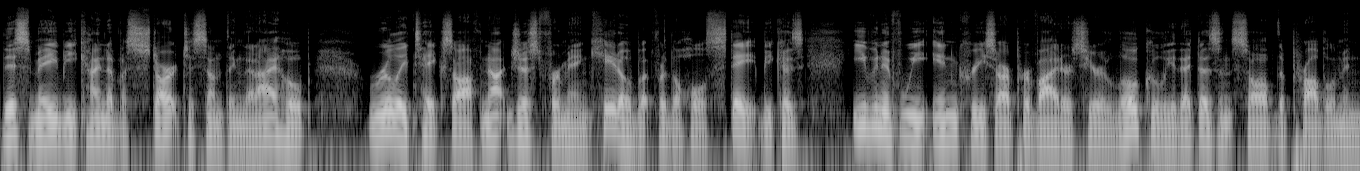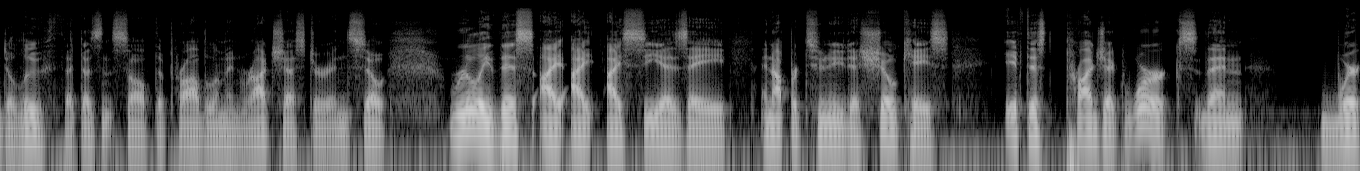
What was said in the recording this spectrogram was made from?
this may be kind of a start to something that I hope really takes off, not just for Mankato, but for the whole state. Because even if we increase our providers here locally, that doesn't solve the problem in Duluth. That doesn't solve the problem in Rochester. And so, really, this I, I, I see as a an opportunity to showcase if this project works, then where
